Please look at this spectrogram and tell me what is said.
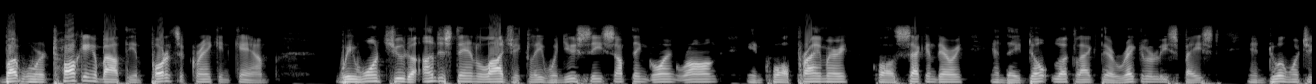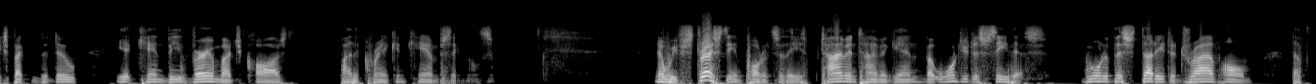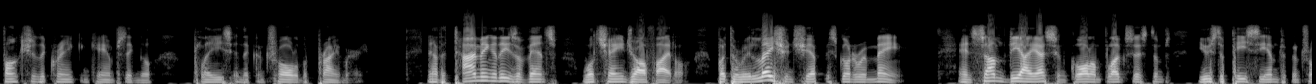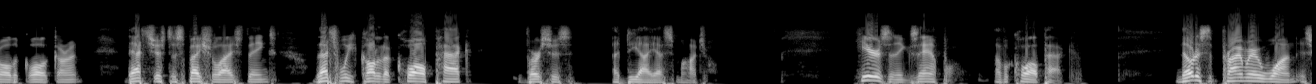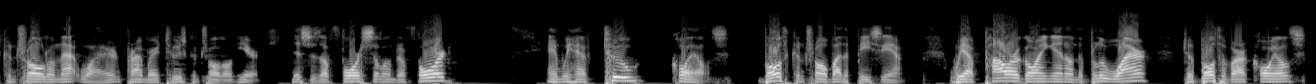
But when we're talking about the importance of crank and cam, we want you to understand logically when you see something going wrong in coil primary, coil secondary, and they don't look like they're regularly spaced and doing what you expect them to do, it can be very much caused by the crank and cam signals. Now we've stressed the importance of these time and time again, but want you to see this. We wanted this study to drive home the function of the crank and cam signal plays in the control of the primary. Now the timing of these events will change off idle, but the relationship is going to remain. And some DIS and coil and plug systems use the PCM to control the coil current. That's just a specialized thing. That's what we call it a coil pack versus a DIS module. Here's an example of a coil pack. Notice that primary 1 is controlled on that wire and primary 2 is controlled on here. This is a four-cylinder Ford and we have two coils both controlled by the PCM. We have power going in on the blue wire to both of our coils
